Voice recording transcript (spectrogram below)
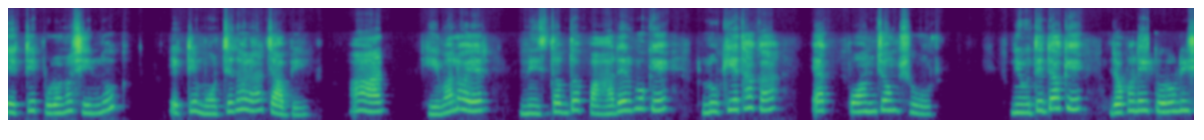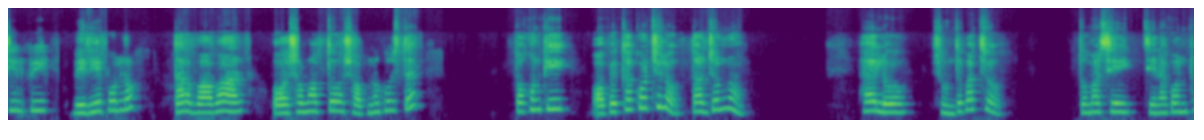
একটি পুরনো সিন্দুক, একটি মরচে ধরা চাবি আর হিমালয়ের নিস্তব্ধ পাহাড়ের বুকে লুকিয়ে থাকা এক পঞ্চম সুর। নিয়তির ডাকে যখন এই তরুণী শিল্পী বেরিয়ে পড়ল, তার বাবার অসমাপ্ত স্বপ্ন খুঁজতে তখন কি অপেক্ষা করছিল তার জন্য? হ্যালো, শুনতে পাচ্ছ? তোমার সেই চেনা কণ্ঠ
